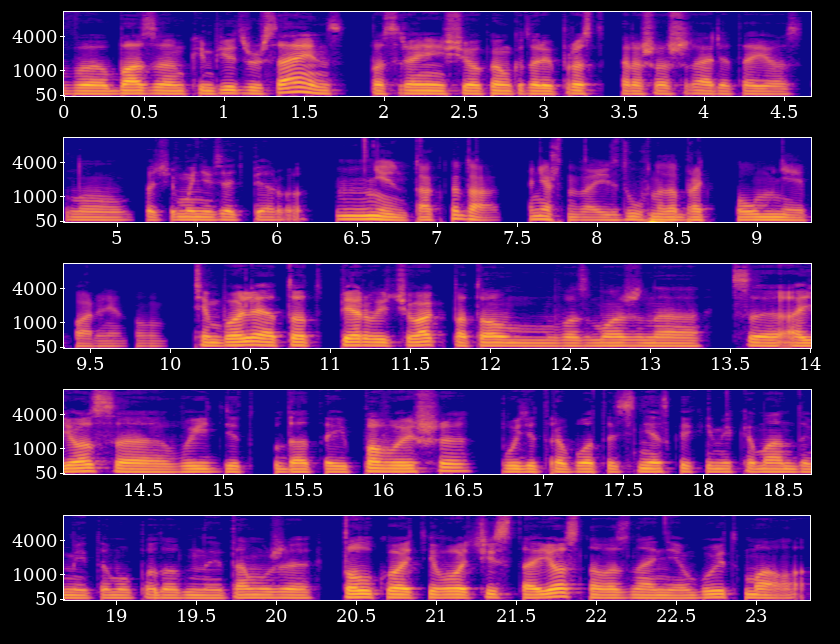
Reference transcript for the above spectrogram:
в базовом компьютер science, по сравнению с чуваком, который просто хорошо шарит iOS, ну, почему не взять первого? Не, ну так-то да. Конечно, да, из двух надо брать поумнее парня. Но... Тем более тот первый чувак потом, возможно, с iOS выйдет куда-то и повыше, будет работать с несколькими командами и тому подобное. И там уже толку от его чисто ios знания будет мало.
